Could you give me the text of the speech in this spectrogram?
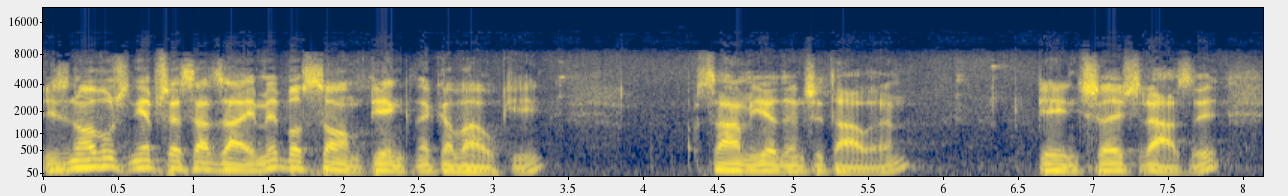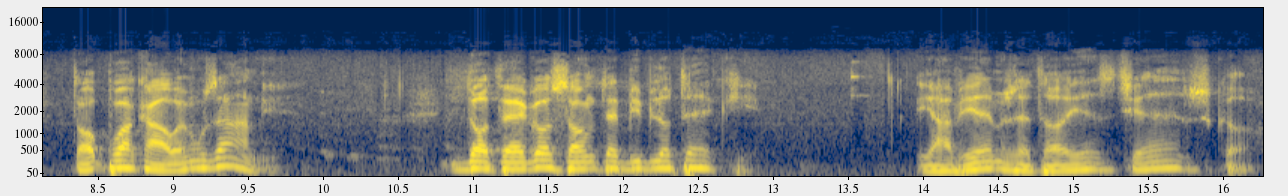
I znowuż nie przesadzajmy, bo są piękne kawałki. Sam jeden czytałem, pięć, sześć razy, to płakałem łzami. Do tego są te biblioteki. Ja wiem, że to jest ciężko.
